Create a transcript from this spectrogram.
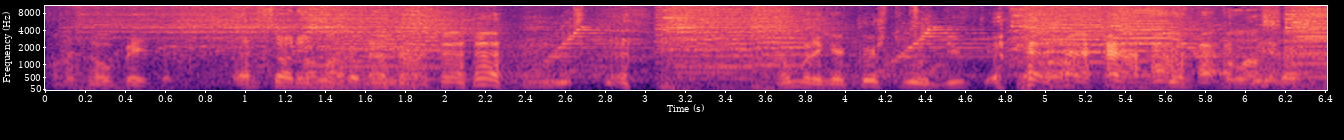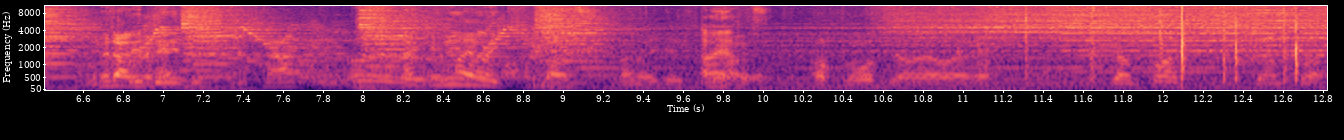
Dat is nog beter. Sorry, ik moet opnieuw. Noem maar een gekust goed duik. Voilà. Bedankt. Deze. Dank je vriendelijk. Ah ja. Applaus, ja, ja, ja. Champagne, champagne.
